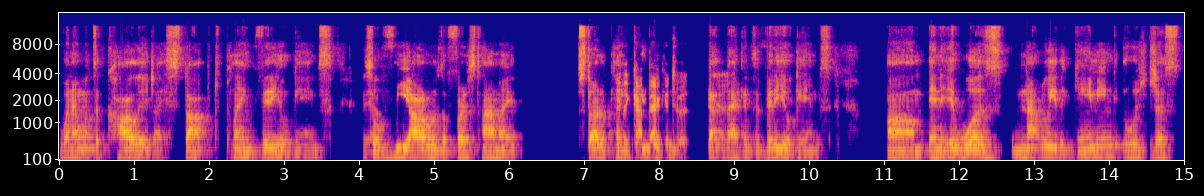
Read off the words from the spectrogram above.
when I went to college, I stopped playing video games. Yeah. So VR was the first time I started playing like got video back games. into it. got Yeah. back into video games. Um, and it was not really the gaming, it was just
